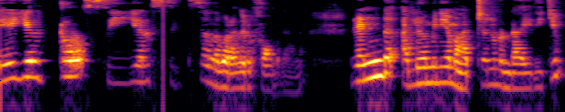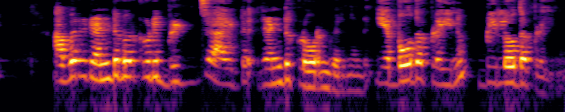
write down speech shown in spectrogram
A L two C L six എന്ന് പറയുന്ന ഒരു ഫോമിലാണ് രണ്ട് അലൂമിനിയം ആറ്റങ്ങൾ ഉണ്ടായിരിക്കും. അവർ രണ്ടുപേർക്ക് കൂടി ബ്രിഡ്ജ് ആയിട്ട് രണ്ട് ക്ലോറിൻ വരുന്നുണ്ട്. എബോ ദ പ്ലെയിനും ബിലോ ദ പ്ലെയിനും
